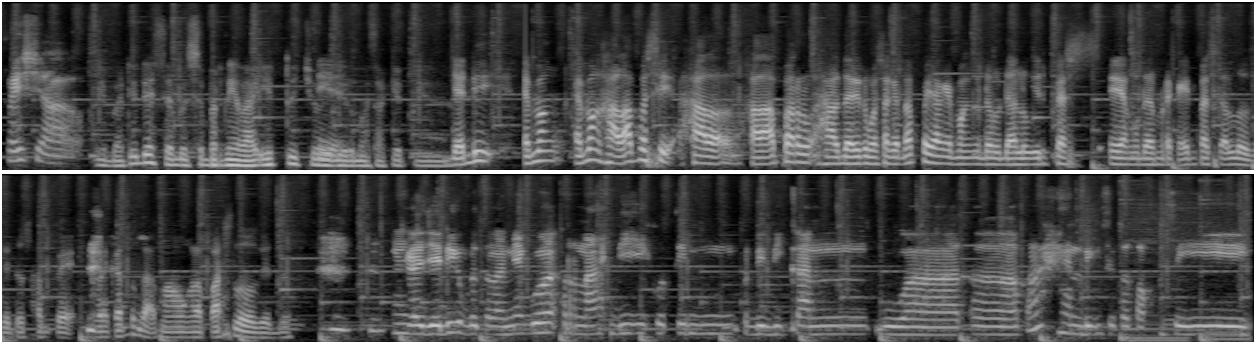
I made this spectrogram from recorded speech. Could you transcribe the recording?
spesial Ya, berarti dia sebe- sebernilai itu cuy Iya. di rumah sakitnya. Jadi emang emang hal apa sih hal hal apa hal dari rumah sakit apa yang emang udah udah lu invest eh, yang udah mereka invest ke lu gitu sampai mereka tuh nggak mau ngelepas lu gitu. Enggak jadi kebetulannya gue pernah diikutin pendidikan buat eh, apa handling sitotoksik.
